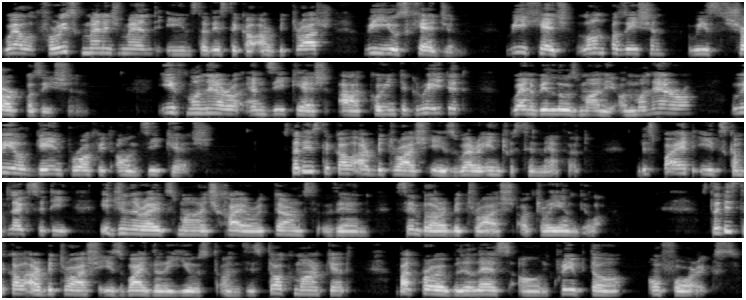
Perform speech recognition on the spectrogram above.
Well, for risk management in statistical arbitrage, we use hedging. We hedge long position with short position. If Monero and Zcash are co-integrated, when we lose money on Monero, we'll gain profit on Zcash. Statistical arbitrage is very interesting method. Despite its complexity, it generates much higher returns than simple arbitrage or triangular. Statistical arbitrage is widely used on the stock market, but probably less on crypto or forex.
